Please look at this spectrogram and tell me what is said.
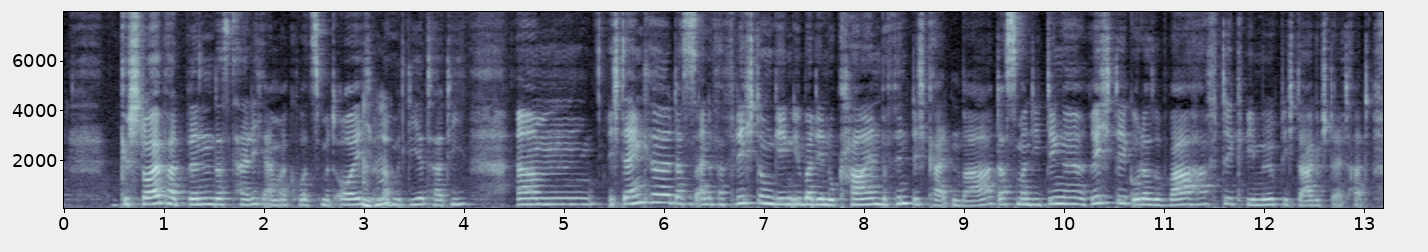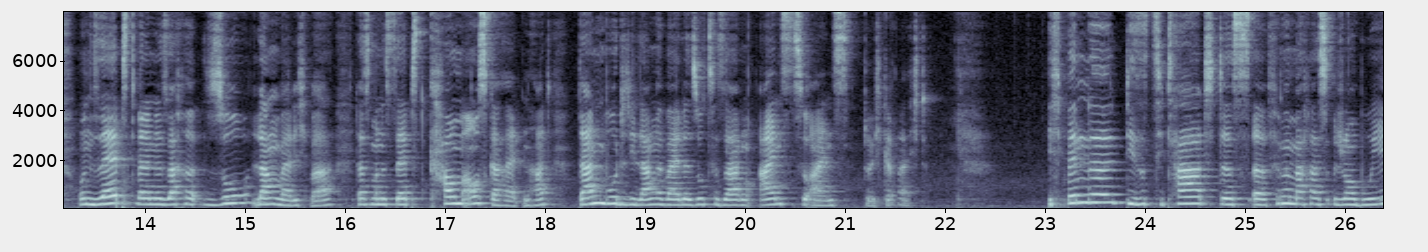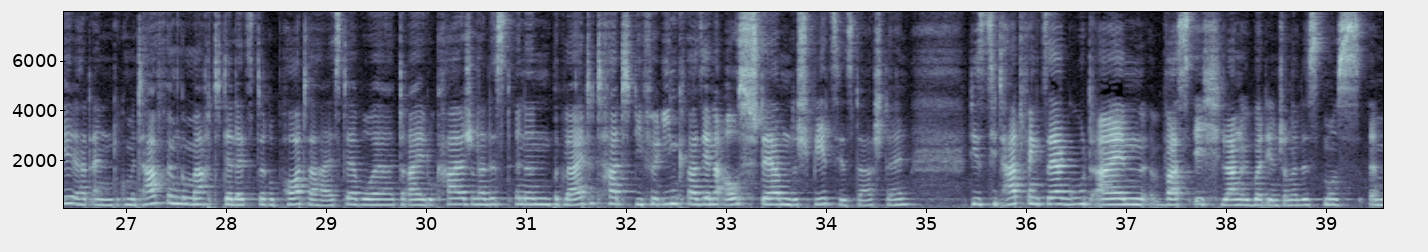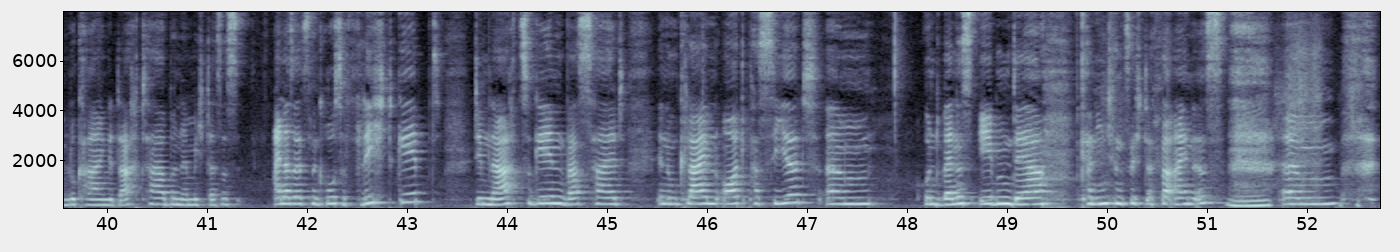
gestolpert bin, das teile ich einmal kurz mit euch mhm. und auch mit dir, Tati. Ähm, ich denke, dass es eine Verpflichtung gegenüber den lokalen Befindlichkeiten war, dass man die Dinge richtig oder so wahrhaftig wie möglich dargestellt hat. Und selbst wenn eine Sache so langweilig war, dass man es selbst kaum ausgehalten hat, dann wurde die Langeweile sozusagen eins zu eins durchgereicht. Ich finde dieses Zitat des äh, Filmemachers Jean Bouet, er hat einen Dokumentarfilm gemacht, Der letzte Reporter heißt er, wo er drei LokaljournalistInnen begleitet hat, die für ihn quasi eine aussterbende Spezies darstellen. Dieses Zitat fängt sehr gut ein, was ich lange über den Journalismus im Lokalen gedacht habe, nämlich dass es einerseits eine große Pflicht gibt, dem nachzugehen, was halt in einem kleinen Ort passiert. Ähm, und wenn es eben der Kaninchenzüchterverein ist, mhm. ähm,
